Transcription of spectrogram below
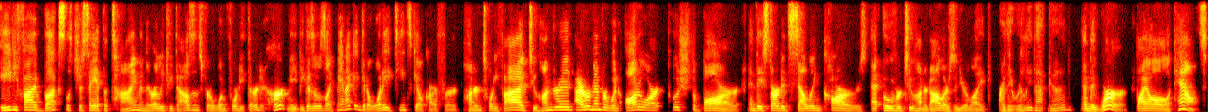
85 bucks, let's just say at the time in the early 2000s for a 143rd. It hurt me because it was like, man, I could get a 118 scale car for 125, 200. I remember when AUTOart pushed the bar and they started selling cars at over $200 and you're like are they really that good and they were by all accounts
